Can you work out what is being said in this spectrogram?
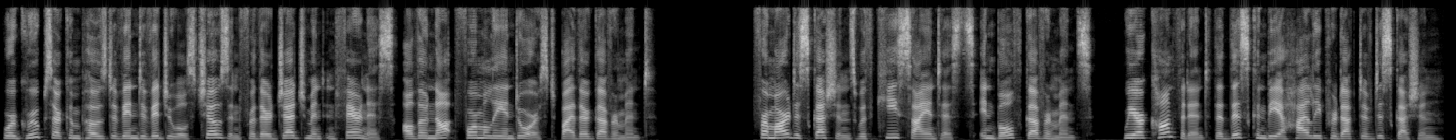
where groups are composed of individuals chosen for their judgment and fairness, although not formally endorsed by their government. From our discussions with key scientists in both governments, we are confident that this can be a highly productive discussion.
